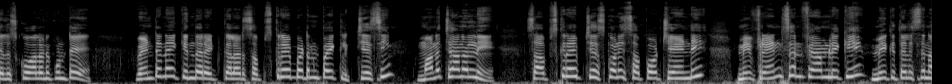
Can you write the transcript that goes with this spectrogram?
తెలుసుకోవాలనుకుంటే వెంటనే కింద రెడ్ కలర్ సబ్స్క్రైబ్ బటన్పై క్లిక్ చేసి మన ఛానల్ని సబ్స్క్రైబ్ చేసుకొని సపోర్ట్ చేయండి. మీ ఫ్రెండ్స్ అండ్ ఫ్యామిలీకి మీకు తెలిసిన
